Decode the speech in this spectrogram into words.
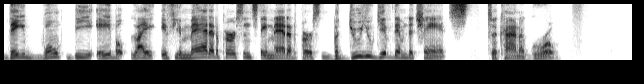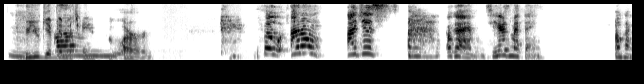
they won't be able like if you're mad at a person stay mad at a person but do you give them the chance to kind of grow do Mm. you give them a chance to Um, learn So I don't. I just okay. So here's my thing. Okay.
